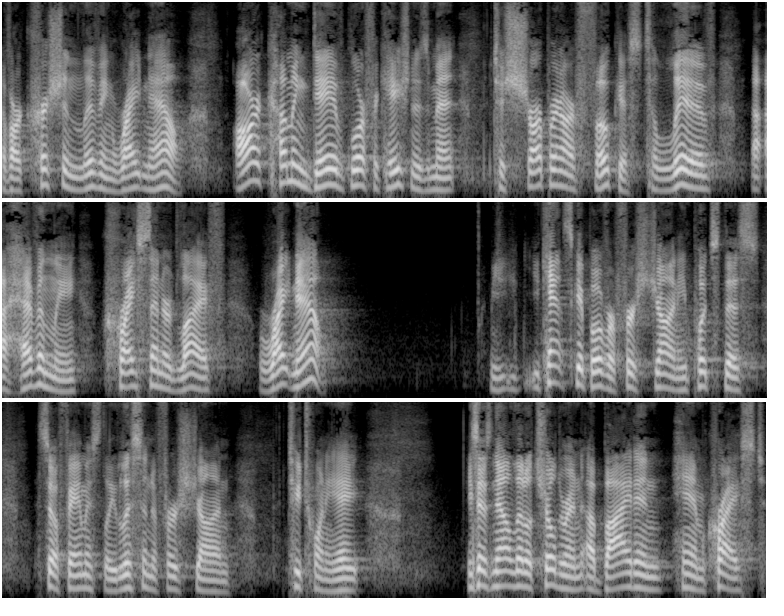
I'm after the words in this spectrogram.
of our Christian living right now. Our coming day of glorification is meant to sharpen our focus, to live a heavenly, Christ centered life right now. You, you can't skip over 1 John. He puts this so famously. Listen to 1 John 2:28. He says, "Now little children, abide in him, Christ,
